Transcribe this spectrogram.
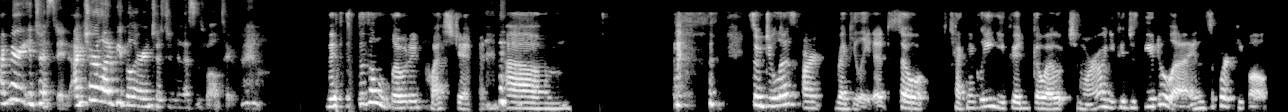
I'm very interested. I'm sure a lot of people are interested in this as well too. This is a loaded question. um, so doulas aren't regulated. So technically, you could go out tomorrow and you could just be a doula and support people,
